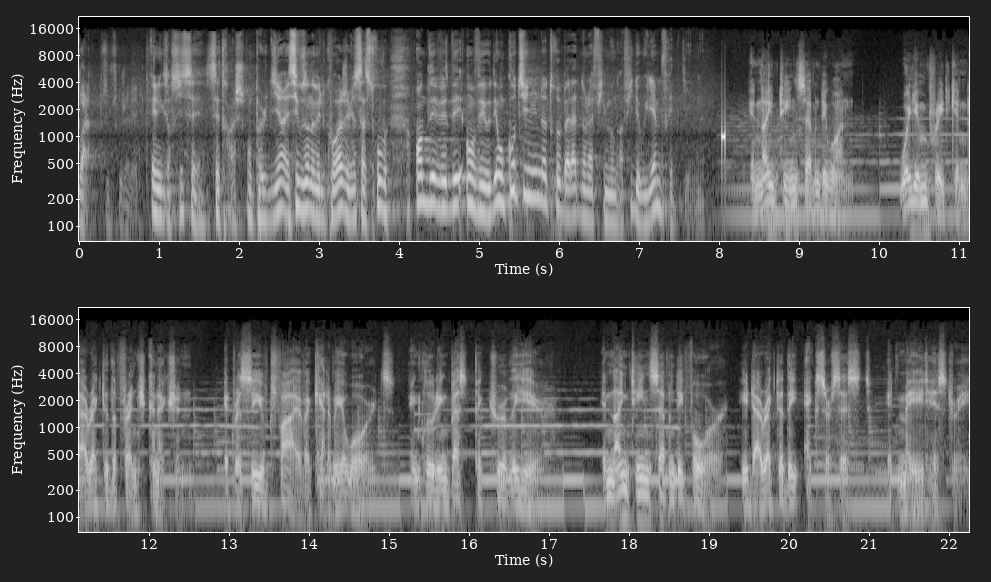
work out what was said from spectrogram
Voilà, c'est ce que j'avais dit. Et l'exorcisme, c'est- c'est trash, on peut le dire. Et si vous en avez le courage, eh bien ça se trouve en DVD, en VOD. On continue notre balade dans la filmographie de William Friedkin. In 1971, William Friedkin directed The French Connection. It received five Academy Awards, including Best Picture of the Year. In 1974, he directed The Exorcist. It made history.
